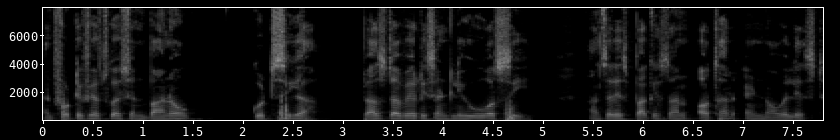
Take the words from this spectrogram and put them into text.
And forty fifth question, Bano Qudsia pass the way recently who was she? Answer is Pakistan author and novelist.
